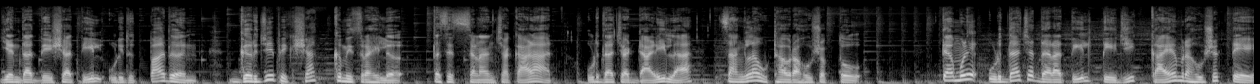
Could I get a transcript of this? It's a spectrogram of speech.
यंदा देशातील उडीद उत्पादन गरजेपेक्षा कमीच राहिलं. तसेच सणांच्या काळात उडदाच्या डाळीला चांगला उठाव राहू शकतो. त्यामुळे उडदाच्या दरातील तेजी कायम राहू शकते.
